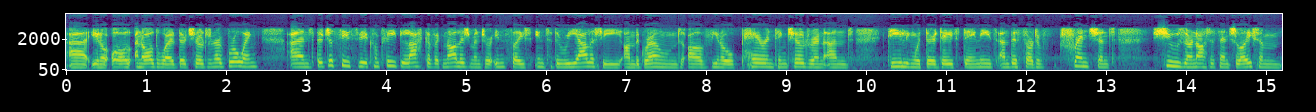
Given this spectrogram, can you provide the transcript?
Uh, you know, all and all the while their children are growing, and there just seems to be a complete lack of acknowledgement or insight into the reality on the ground of you know parenting children and dealing with their day-to-day needs, and this sort of trenchant shoes are not essential items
